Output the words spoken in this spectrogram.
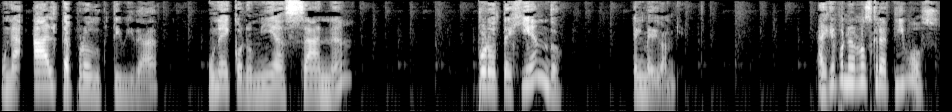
una alta productividad, una economía sana, protegiendo el medio ambiente. Hay que ponernos creativos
